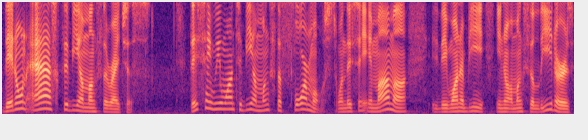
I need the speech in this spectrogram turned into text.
They don't ask to be amongst the righteous. They say we want to be amongst the foremost. When they say imama, they want to be, you know, amongst the leaders.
